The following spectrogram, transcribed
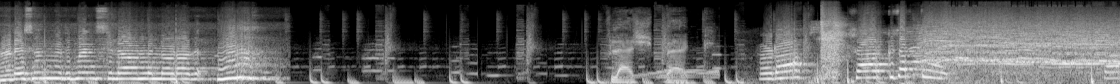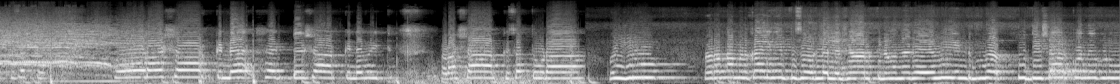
എടാ സംഗതി മനസ്സിലാവണില്ലല്ലോടാ അത്. ഫ്ലാഷ് ബാക്ക് എടാ ഷാർക്ക് ചത്തു. ഷാർക്ക് ചത്തു. ഓടാ ഷാർക്കിന്റെ ഹെഡ് ഷാർക്കിന്റെ വീറ്റ് എടാ ഷാർക്ക് ചത്തൂടാ. അയ്യോ എടാ നമ്മൾ കഴിഞ്ഞ എപ്പിസോഡിലല്ലേ ഷാർക്കിനെ വന്നത്? വീണ്ടും പുതിയ ഷാർക്ക് വന്നേക്കണു.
